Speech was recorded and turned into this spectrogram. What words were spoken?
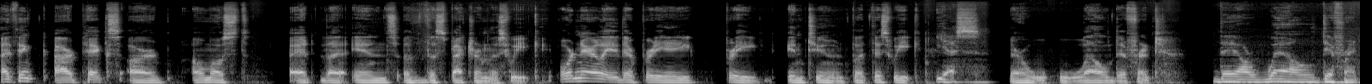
I think our picks are almost at the ends of the spectrum this week. Ordinarily, they're pretty pretty in tune, but this week yes they're well different. they are well different.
